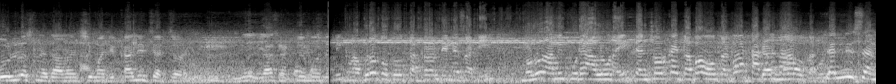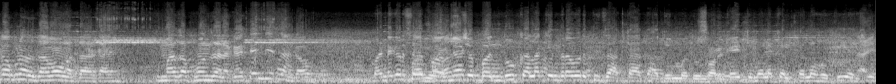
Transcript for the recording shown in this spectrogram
बोललोच नाही दादांशी. माझी काली चर्चा झाली या घटनेमध्ये मी घाबरत होतो तक्रार देण्यासाठी. म्हणून आम्ही पुढे आलो नाही. त्यांच्यावर काही दबाव होता का? त्यांना होता? त्यांनीच सांगा कुणाचा दबाव होता काय? माझा फोन झाला. काय त्यांनीच सांगावं मांडेकर साहेब तुमचे बंधू कला केंद्रावरती जातात अधूनमधून. काही तुम्हाला कल्पना होती याची?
